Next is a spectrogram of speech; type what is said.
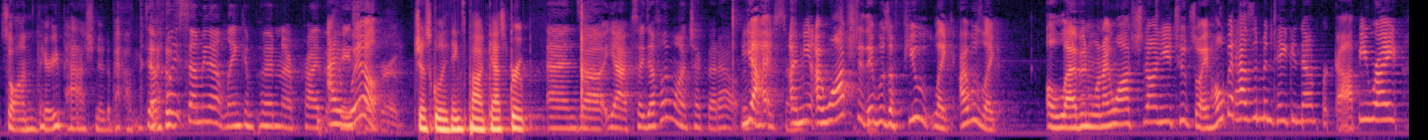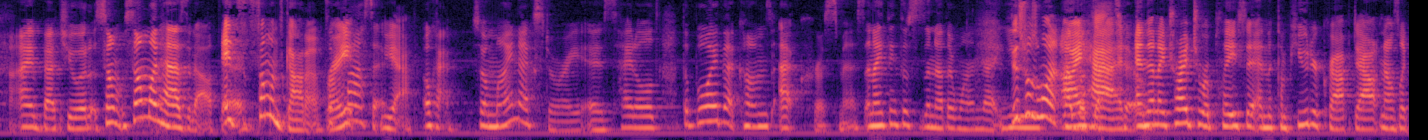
so I'm very passionate about this. Definitely send me that link and put it in our private I Facebook will. group. Just Ghouly Things podcast group. And uh, yeah, because I definitely want to check that out. That's yeah, I. I mean, I watched it. It was a few like I was like 11 when I watched it on YouTube, so I hope it hasn't been taken down for copyright. I bet you it. Some someone has it out there. It's someone's gotta, It's a right? classic. Yeah. Okay, so my next story is titled "The Boy That Comes at Christmas," and I think this is another one that you. This was one I had, and then I tried to replace it, and the computer crapped out, and I was like,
